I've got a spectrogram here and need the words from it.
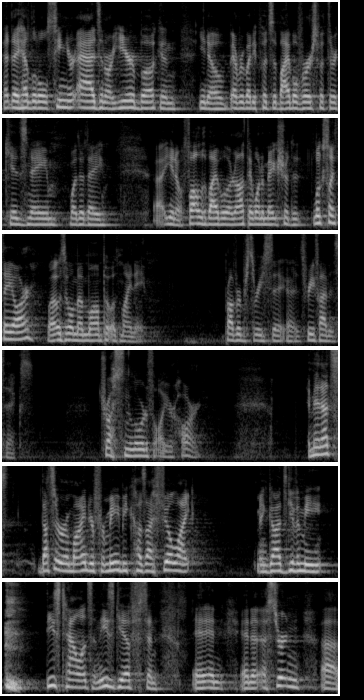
they had little senior ads in our yearbook, and you know everybody puts a Bible verse with their kid's name, whether they, uh, you know, follow the Bible or not. They want to make sure that it looks like they are. Well, that was the one my mom put with my name. Proverbs 3, six, uh, 3 5, and 6. Trust in the Lord with all your heart. And man, that's, that's a reminder for me because I feel like, man, God's given me these talents and these gifts and, and, and a, certain, uh,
